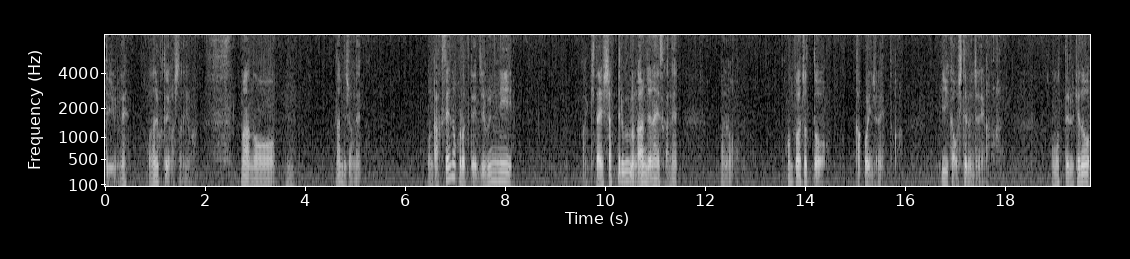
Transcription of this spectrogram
ていうね、同じこと言いましたね、今。まああの、うんなんでしょうね。まあ学生の頃って自分に、まあ、期待しちゃってる部分があるんじゃないですかね。あの、本当はちょっとかっこいいんじゃないとか、いい顔してるんじゃないかとか、思ってるけど、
